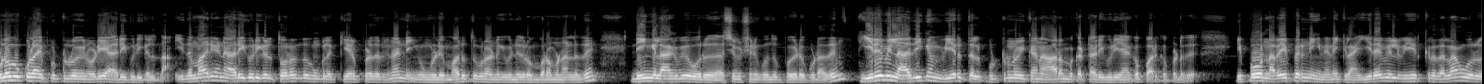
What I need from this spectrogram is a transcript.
உணவு குழாய் புற்றுநோயினுடைய அறிகுறிகள் தான். இந்த மாதிரியான அறிகுறிகள் தொடர்ந்து உங்களுக்கு ஏற்படுதுன்னா நீங்கள் உங்களுடைய மருத்துவர் அணுக வேண்டியது ரொம்ப ரொம்ப நல்லது. நீங்களாகவே ஒரு அசிம்ஷனுக்கு வந்து போயிடக்கூடாது. இரவில் அதிகம் வியர்த்தல் புற்றுநோய்க்கான ஆரம்பகட்ட அறிகுறியாக பார்க்கப்படுது இப்போது நிறைய பேர் நீங்கள் நினைக்கலாம் இரவில் வியர்க்கிறதெல்லாம் ஒரு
